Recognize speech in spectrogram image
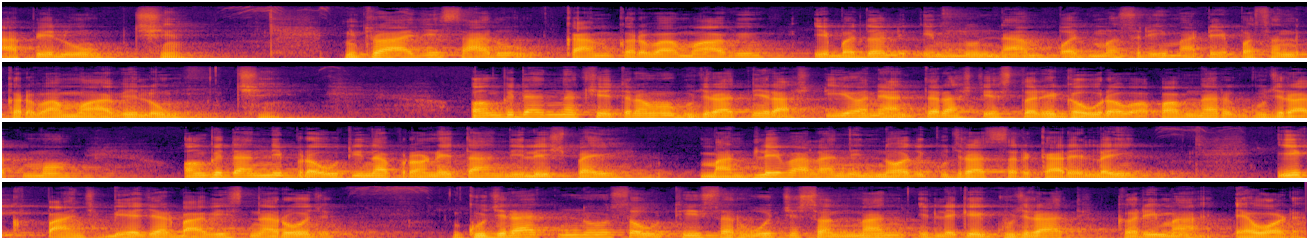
આપેલું છે. મિત્રો, આજે સારું કામ કરવામાં આવ્યું. એ બદલ એમનું નામ પદ્મશ્રી માટે પસંદ કરવામાં આવેલું છે. અંગદાનના ક્ષેત્રમાં ગુજરાતને રાષ્ટ્રીય અને આંતરરાષ્ટ્રીય સ્તરે ગૌરવ અપાવનાર ગુજરાતમાં અંગદાનની પ્રવૃત્તિના પ્રણેતા નિલેશભાઈ માંડલેવાલાની નોંધ ગુજરાત સરકારે લઈ. એક પાંચ બે હજાર બાવીસના રોજ ગુજરાતનો સૌથી સર્વોચ્ચ સન્માન એટલે કે ગુજરાત ગરિમા એવોર્ડ.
